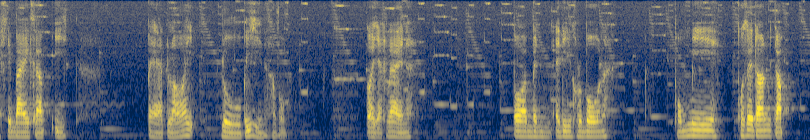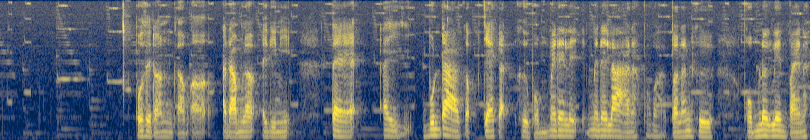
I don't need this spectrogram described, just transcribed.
ดสิบใบกับอีกแปดร้อยลูบี้นะครับผม ก็อยากได้นะเพราะว่าเป็นไอดีโครโบนะ ผมมีโพไซดอนกับโพไซดอนกับอดัมแล้วไอดีนี้ แต่ไอบุนดากับแจ็คอะคือผมไม่ได้ไม่ได้ล่านะ เพราะว่าตอนนั้นคือผมเลิกเล่นไปนะ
